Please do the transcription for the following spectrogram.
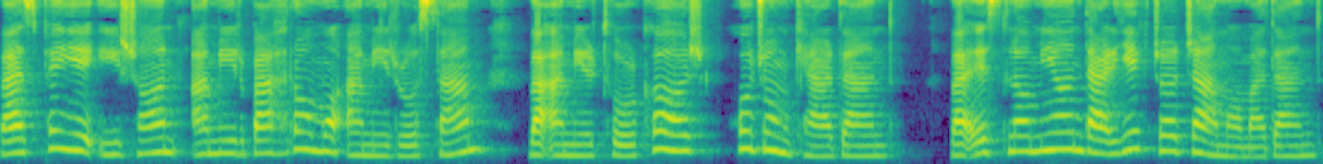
و از پی ایشان امیر بهرام و امیر رستم و امیر ترکاش هجوم کردند و اسلامیان در یک جا جمع آمدند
